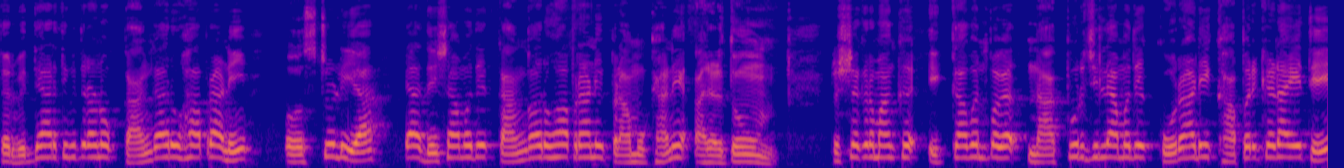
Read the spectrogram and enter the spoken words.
तर विद्यार्थी मित्रांनो कांगारू हा प्राणी ऑस्ट्रेलिया या देशामध्ये कांगारू हा प्राणी प्रामुख्याने आढळतो. प्रश्न क्रमांक एकावन्न नागपूर जिल्ह्यामध्ये कोराडी खापरखेडा येथे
